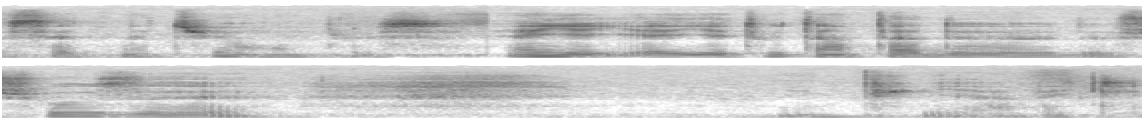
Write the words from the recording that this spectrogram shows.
cette nature en plus? Il y, a, tout un tas de, choses. Et, puis avec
